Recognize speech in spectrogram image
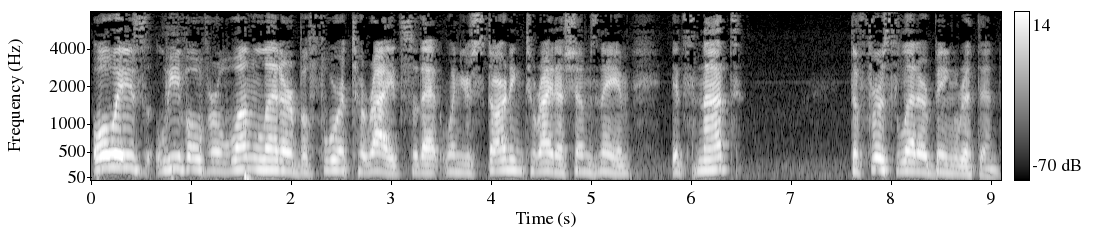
always leave over one letter before to write, so that when you're starting to write Hashem's name, it's not the first letter being written.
